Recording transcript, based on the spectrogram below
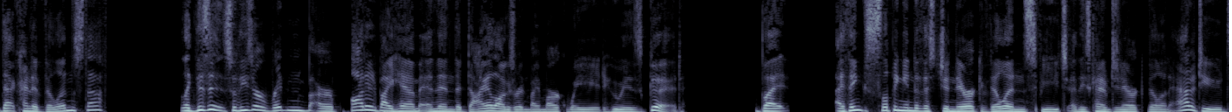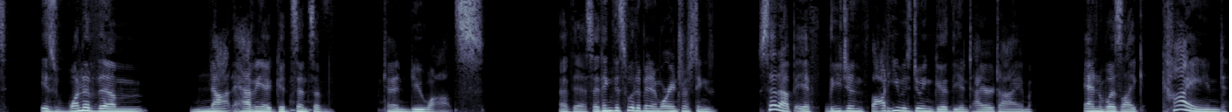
that kind of villain stuff, like this is so these are written or plotted by him, and then the dialogue is written by Mark Waid, who is good. But I think slipping into this generic villain speech and these kind of generic villain attitudes is one of them not having a good sense of kind of nuance of this. I think this would have been a more interesting setup if Legion thought he was doing good the entire time and was like kind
